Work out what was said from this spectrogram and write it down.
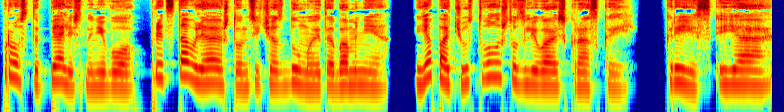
просто пялюсь на него, представляя, что он сейчас думает обо мне. Я почувствовала, что заливаюсь краской. «Крис, я...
